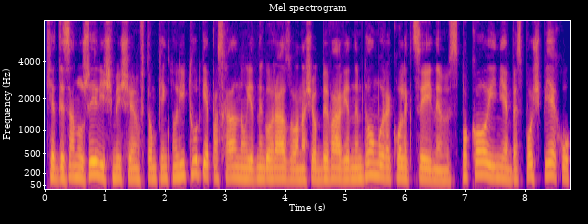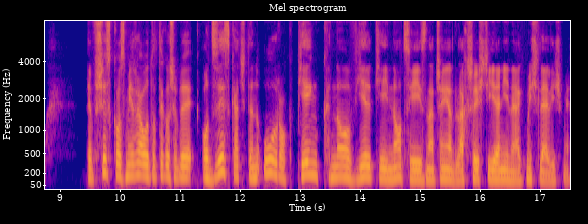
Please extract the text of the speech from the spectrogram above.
kiedy zanurzyliśmy się w tą piękną liturgię paschalną jednego razu, ona się odbywała w jednym domu rekolekcyjnym, spokojnie, bez pośpiechu, wszystko zmierzało do tego, żeby odzyskać ten urok, piękno Wielkiej Nocy i jej znaczenia dla chrześcijanina, jak myśleliśmy.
